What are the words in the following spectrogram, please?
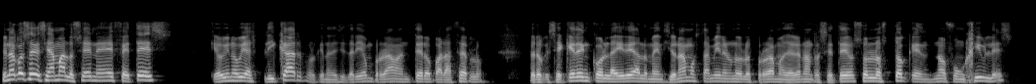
y una cosa que se llama los NFTs, que hoy no voy a explicar porque necesitaría un programa entero para hacerlo, pero que se queden con la idea, lo mencionamos también en uno de los programas de Gran Reseteo, son los tokens no fungibles.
